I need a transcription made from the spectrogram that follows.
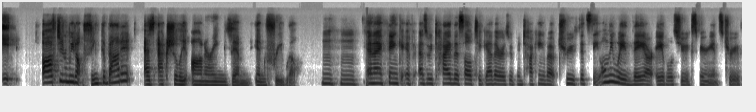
it often we don't think about it as actually honoring them in free will. Mm-hmm. And I think if, as we tie this all together, as we've been talking about truth, it's the only way they are able to experience truth.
